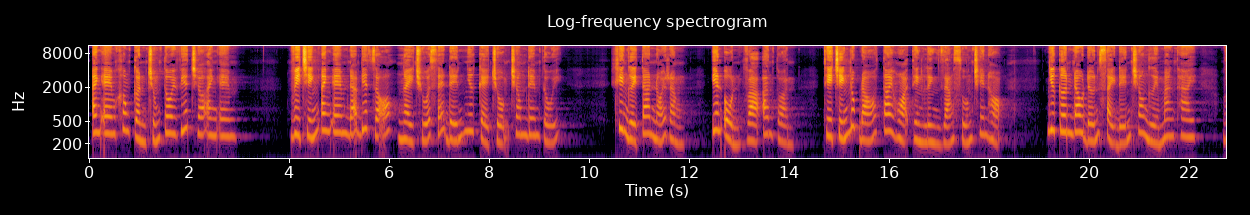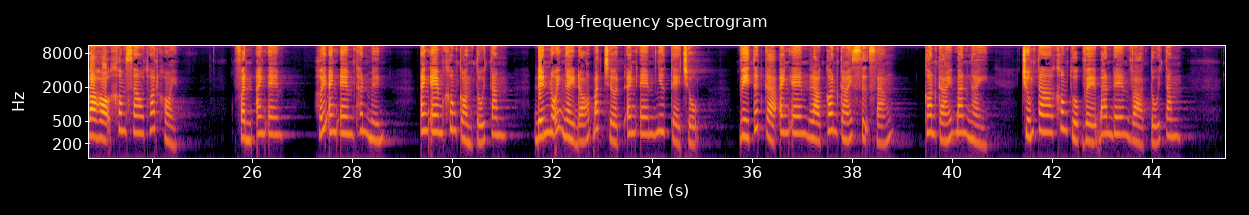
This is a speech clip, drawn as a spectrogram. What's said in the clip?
anh em không cần chúng tôi viết cho anh em. Vì chính anh em đã biết rõ ngày Chúa sẽ đến như kẻ trộm trong đêm tối. Khi người ta nói rằng yên ổn và an toàn, thì chính lúc đó tai họa thình lình giáng xuống trên họ, như cơn đau đớn xảy đến cho người mang thai, và họ không sao thoát khỏi phần anh em, hỡi anh em thân mến, anh em không còn tối tăm. Đến nỗi ngày đó bắt chợt anh em như kẻ trộm. Vì tất cả anh em là con cái sự sáng, con cái ban ngày. Chúng ta không thuộc về ban đêm và tối tăm.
